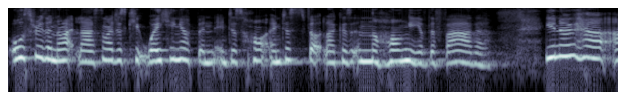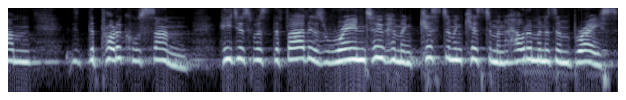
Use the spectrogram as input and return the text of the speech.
all through the night last night, I just kept waking up and, and, just, and just felt like I was in the hongi of the Father. You know how um, the prodigal son, he just was, the fathers ran to him and kissed him and kissed him and held him in his embrace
